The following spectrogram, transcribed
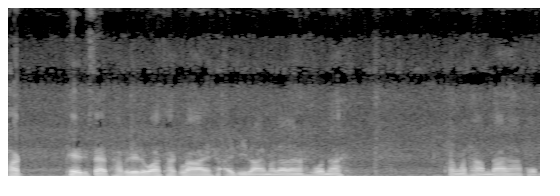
ทักเพจที่แฟดพาไปได้หรือว่าทักไลน์ไอดีไลน์มาได้นะทุกคนนะทักมาถามได้นะครับผม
